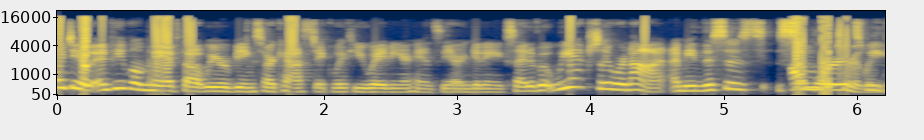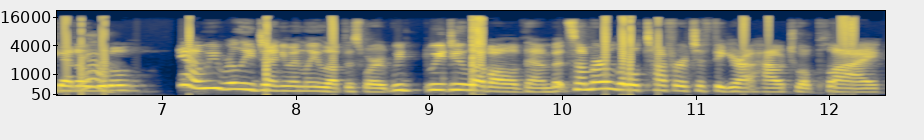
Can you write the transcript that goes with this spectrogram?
I do. And people may have thought we were being sarcastic with you waving your hands in the air and getting excited, but we actually were not. I mean, this is some words we get a yeah. little yeah, we really genuinely love this word. We we do love all of them, but some are a little tougher to figure out how to apply,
